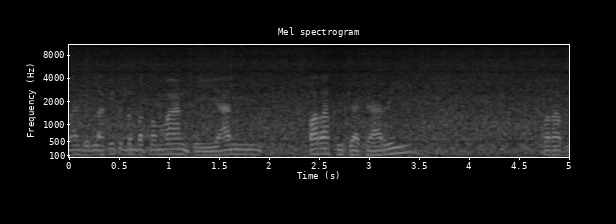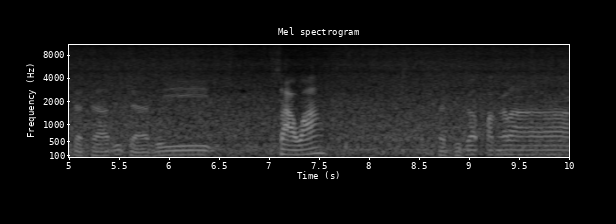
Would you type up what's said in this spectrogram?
lanjut lagi ke tempat pemandian. Para bidadari para bidadari dari sawah dan juga pangeran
